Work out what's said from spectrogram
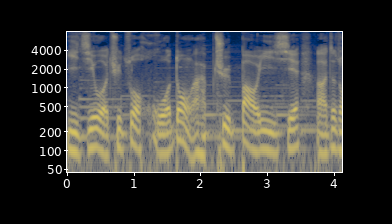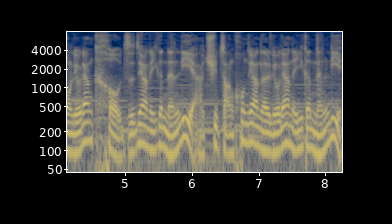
以及我去做活动啊，去报一些啊这种流量口子这样的一个能力啊，去掌控这样的流量的一个能力，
